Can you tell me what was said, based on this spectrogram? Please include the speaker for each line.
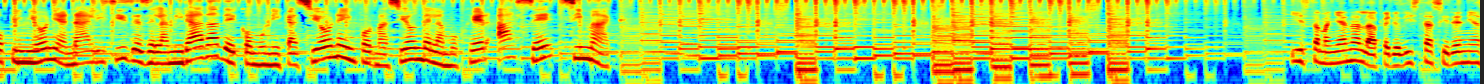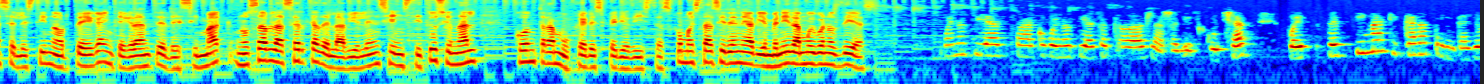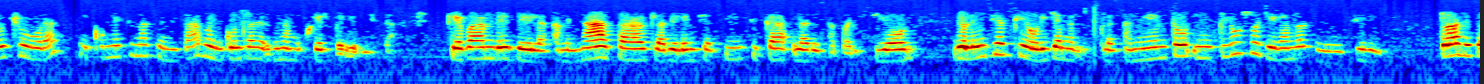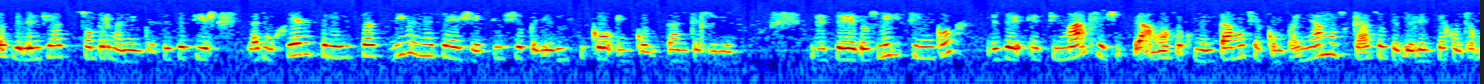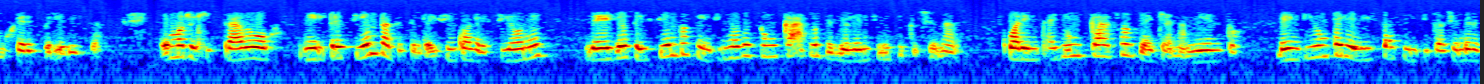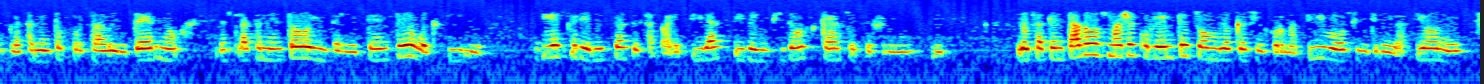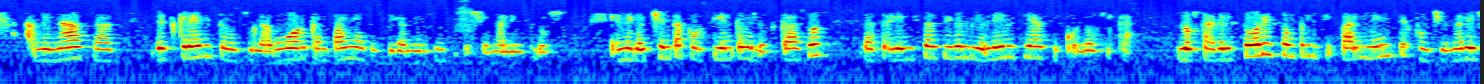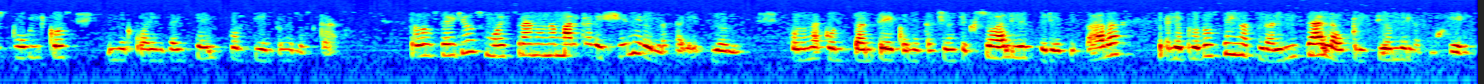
Speaker 1: opinión y análisis desde la mirada de comunicación e información de la mujer AC CIMAC.
Speaker 2: Y esta mañana la periodista Sirenia Celestina Ortega, integrante de CIMAC, nos habla acerca de la violencia institucional contra mujeres periodistas. ¿Cómo estás, Sirenia? Bienvenida, muy buenos días.
Speaker 3: Buenos días, Paco. Buenos días a todas las radioescuchas. Pues se estima que cada 38 horas se comete un atentado en contra de alguna mujer periodista, que van desde las amenazas, la violencia física, la desaparición, violencias que orillan al desplazamiento, incluso llegando al feminicidio. Todas estas violencias son permanentes, es decir, las mujeres periodistas viven ese ejercicio periodístico en constante riesgo. Desde 2005, CIMAC registramos, documentamos y acompañamos casos de violencia contra mujeres periodistas. Hemos registrado 1.365 agresiones, de ellos 629 son casos de violencia institucional. 41 casos de allanamiento, 21 periodistas en situación de desplazamiento forzado interno, desplazamiento intermitente o exilio, 10 periodistas desaparecidas y 22 casos de feminicidio. Los atentados más recurrentes son bloques informativos, intimidaciones, amenazas, descrédito de su labor, campañas de hostigamiento institucional incluso. En el 80% de los casos, las periodistas viven violencia psicológica. Los agresores son principalmente funcionarios públicos en el 46% de los casos. Todos ellos muestran una marca de género en las agresiones, con una constante connotación sexual y estereotipada que reproduce y naturaliza la opresión de las mujeres.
